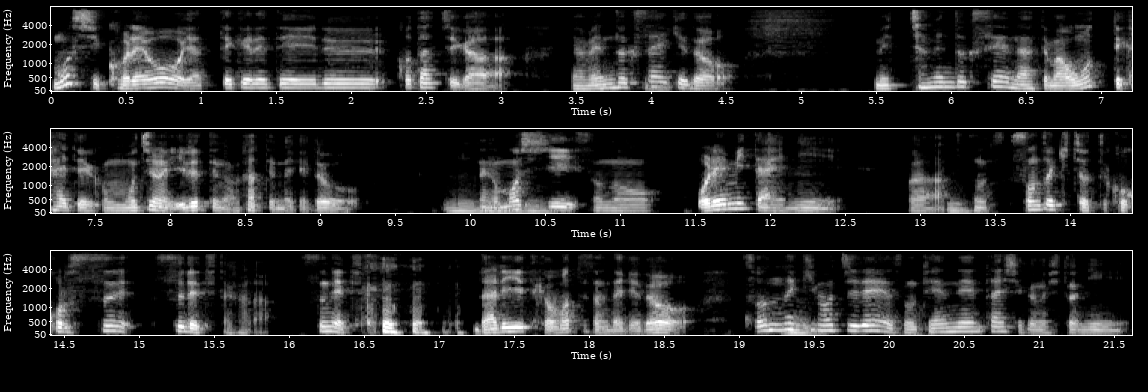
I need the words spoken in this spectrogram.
もしこれをやってくれている子たちが、いや、めんどくさいけど、めっちゃめんどくせえなって、まあ思って書いてる子ももちろんいるっていうのは分かってんだけど、うん。なんかもし、その、俺みたいには、うんそのその時ちょっと心す、すれてたから、すねてた。ダリーとか思ってたんだけど、そんな気持ちで、その天然退職の人に、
